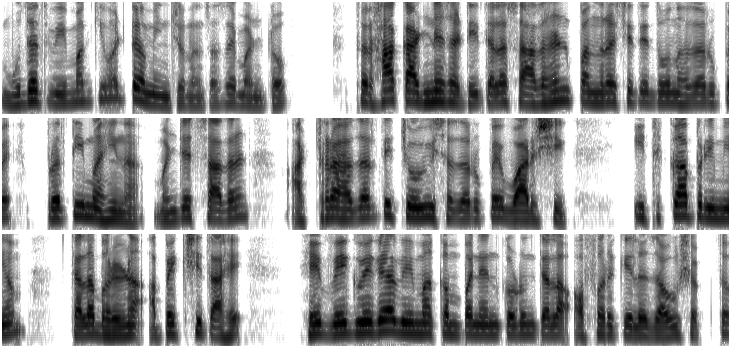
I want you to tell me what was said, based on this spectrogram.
मुदत विमा किंवा टर्म इन्शुरन्स असे म्हणतो तर हा काढण्यासाठी त्याला साधारण पंधराशे ते दोन हजार रुपये प्रति महिना म्हणजेच साधारण अठरा हजार ते चोवीस हजार रुपये वार्षिक इतका प्रीमियम त्याला भरणं अपेक्षित आहे. हे वेगवेगळ्या विमा कंपन्यांकडून त्याला ऑफर केलं जाऊ शकतं.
